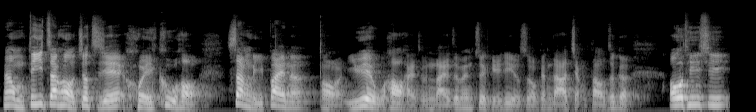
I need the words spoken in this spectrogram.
那我们第一章吼就直接回顾哈。上礼拜呢哦一月五号海豚来这边最给力的时候，跟大家讲到这个 OTC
